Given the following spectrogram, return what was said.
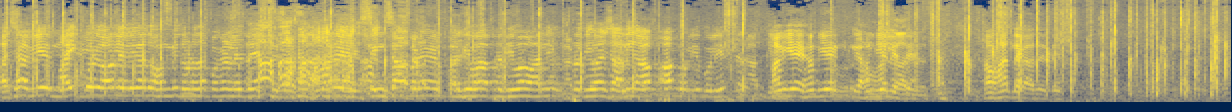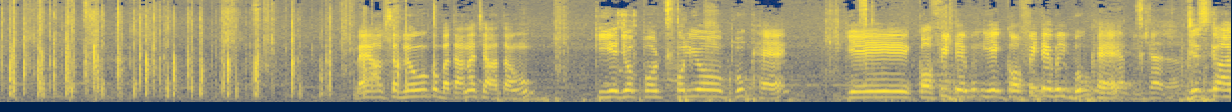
अच्छा अब ये माइक कोई और ले लेगा तो हम भी थोड़ा सा पकड़ लेते हैं। हमारे सिंह साहब बड़े प्रतिभा प्रतिभा वाली प्रतिभाशाली। आप आप बोलिए बोलिए। हम ये हम ये हम ये लेते हैं। हम हाथ लगा देते हैं। मैं आप सब लोगों को बताना चाहता हूँ कि ये जो पोर्टफोलियो बुक है ये कॉफ़ी टेबल ये कॉफ़ी टेबल बुक है जिसका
